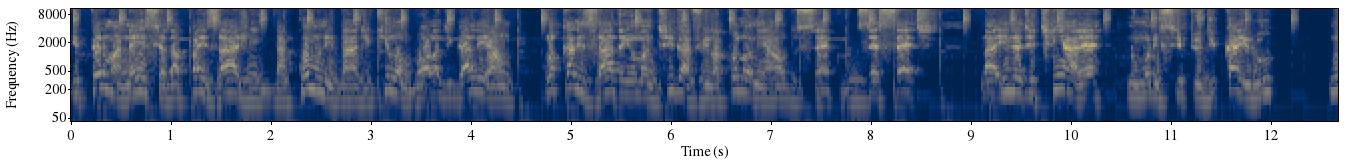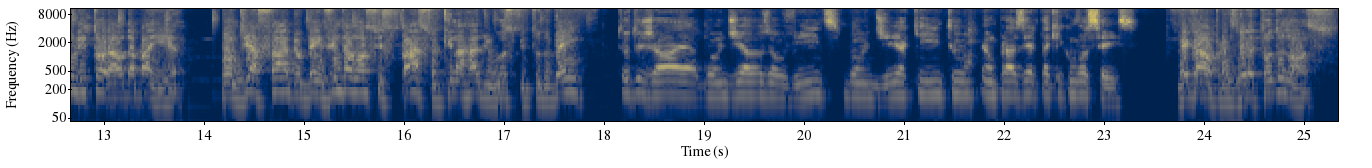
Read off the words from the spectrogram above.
e permanência da paisagem da comunidade quilombola de Galeão, localizada em uma antiga vila colonial do século XVII, na ilha de Tinharé, no município de Cairu, no litoral da Bahia. Bom dia, Fábio. Bem-vindo ao nosso espaço aqui na Rádio USP. Tudo bem? Tudo jóia. Bom dia aos ouvintes. Bom dia, Quinto. É um prazer estar aqui com vocês. Legal, prazer é todo nosso.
